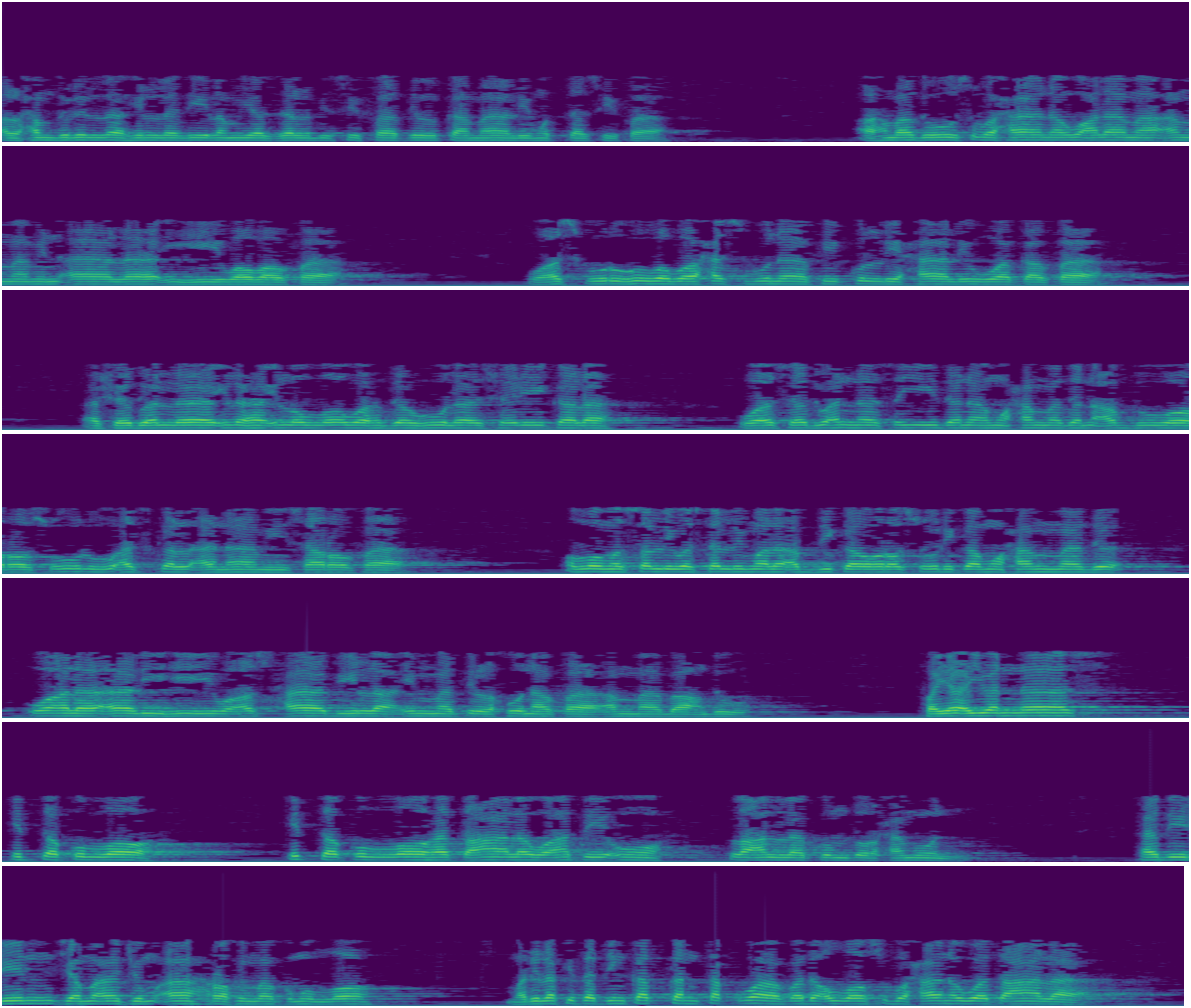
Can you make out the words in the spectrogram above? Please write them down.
الحمد لله الذي لم يزل بصفات الكمال متصفا. أحمده سبحانه على ما أم من آلائه ووفا. وأشكره وهو حسبنا في كل حال وكفى أشهد أن لا إله إلا الله وحده لا شريك له. وأشهد أن سيدنا محمدا عبده ورسوله أزكى الأنام شرفا. اللهم صل وسلم على عبدك ورسولك محمد وعلى آله وأصحابه الأئمة الخنفاء أما بعد فيا أيها الناس اتقوا الله اتقوا الله تعالى وأطيعوه لعلكم ترحمون Hadirin jamaah Jum'ah rahimakumullah Marilah kita tingkatkan takwa pada Allah Subhanahu wa taala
